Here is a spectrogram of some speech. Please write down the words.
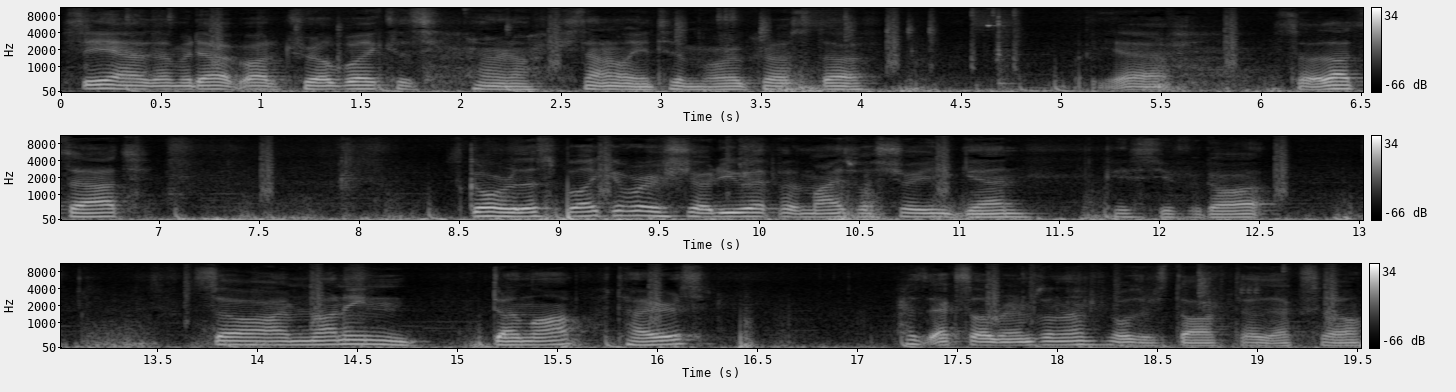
So yeah, my dad bought a trail bike because, I don't know, he's not really into motocross stuff. But yeah, so that's that. Let's go over this bike. I've already showed you it, but might as well show you again in case you forgot. So I'm running Dunlop tires. has XL rims on them. Those are stock. That's XL.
